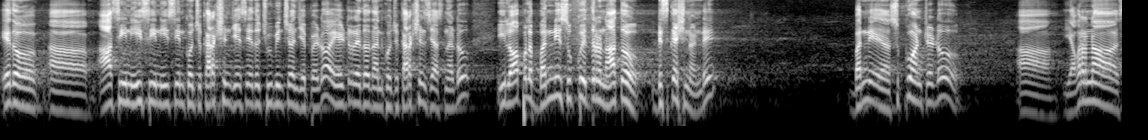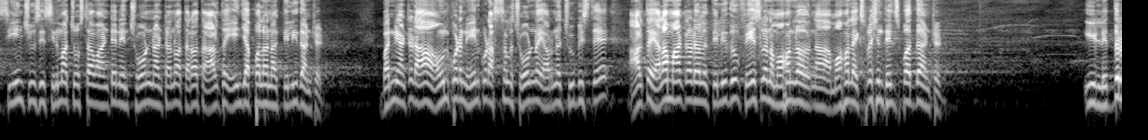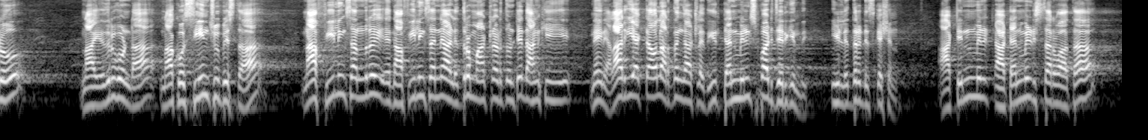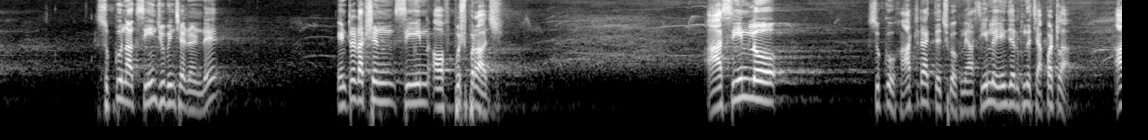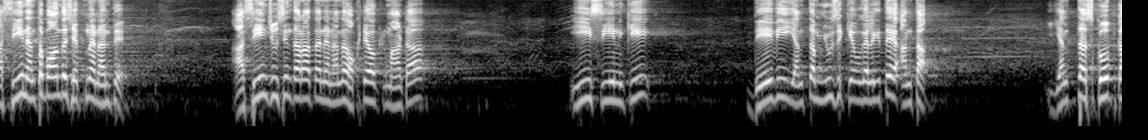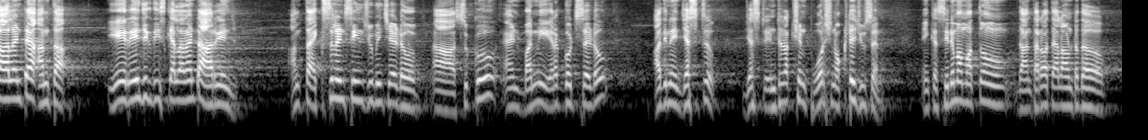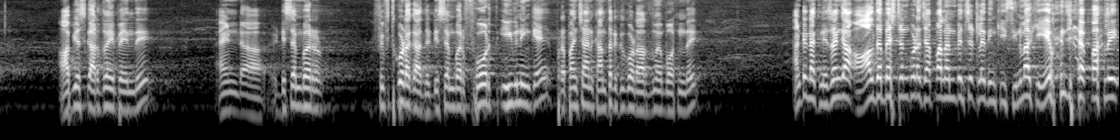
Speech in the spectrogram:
ఏదో ఆ, సీన్ ఈ సీన్ ఈ సీన్ కొంచెం కరెక్షన్ చేసి ఏదో చూపించు అని చెప్పాడు. ఆ ఎడిటర్ ఏదో దాన్ని కొంచెం కరెక్షన్స్ చేస్తున్నాడు. ఈ లోపల బన్నీ సుక్కు ఇద్దరు నాతో డిస్కషన్ అండి. బన్నీ సుక్కు అంటాడు ఎవరన్నా సీన్ చూసి సినిమా చూస్తావా అంటే నేను చూడండి అంటాను ఆ తర్వాత వాళ్ళతో ఏం చెప్పాలో నాకు తెలియదు అంటాడు. బన్నీ అంటాడు "ఆ, అవును కూడా నేను కూడా అస్సలు చూడను ఎవరన్నా చూపిస్తే వాళ్ళతో ఎలా మాట్లాడాలో తెలియదు ఫేస్లో నా మొహంలో నా మొహంలో ఎక్స్ప్రెషన్ తెలిసిపోద్దా అంటాడు. వీళ్ళిద్దరూ నా ఎదురుగుండా నాకు సీన్ చూపిస్తా నా ఫీలింగ్స్ అందరూ నా ఫీలింగ్స్ అన్నీ వాళ్ళిద్దరూ మాట్లాడుతుంటే దానికి నేను ఎలా రియాక్ట్ అవ్వాలో అర్థం కావట్లేదు. ఈ టెన్ మినిట్స్ పాటు జరిగింది వీళ్ళిద్దరు డిస్కషన్. ఆ టెన్ మినిట్ ఆ టెన్ మినిట్స్ తర్వాత సుక్కు నాకు సీన్ చూపించాడండి. ఇంట్రడక్షన్ సీన్ ఆఫ్ పుష్పరాజ్ ఆ సీన్లో సుక్కు హార్ట్ అటాక్ తెచ్చుకోకు నేను ఆ సీన్లో ఏం జరుగుతుందో చెప్పట్లా. ఆ సీన్ ఎంత బాగుందో చెప్తున్నాను అంతే. ఆ సీన్ చూసిన తర్వాత నేను అన్నది ఒకటే ఒక మాట. ఈ సీన్కి దేవి ఎంత మ్యూజిక్ ఇవ్వగలిగితే అంత. ఎంత స్కోప్ కావాలంటే అంత. ఏ రేంజ్కి తీసుకెళ్ళాలంటే ఆ రేంజ్. అంత ఎక్సలెంట్ సీన్ చూపించాడు సుక్కు అండ్ బన్నీ ఎరగొచ్చాడు అది నేను జస్ట్ జస్ట్ ఇంట్రడక్షన్ పోర్షన్ ఒకటే చూశాను. ఇంకా సినిమా మొత్తం దాని తర్వాత ఎలా ఉంటుందో ఆబ్వియస్గా అర్థమైపోయింది. అండ్ డిసెంబర్ ఫిఫ్త్ కూడా కాదు డిసెంబర్ ఫోర్త్ ఈవినింగ్కే ప్రపంచానికి అంతటికి కూడా అర్థమైపోతుంది. అంటే నాకు నిజంగా ఆల్ ద బెస్ట్ అని కూడా చెప్పాలనిపించట్లేదు. ఇంక ఈ సినిమాకి ఏమని చెప్పాలి?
